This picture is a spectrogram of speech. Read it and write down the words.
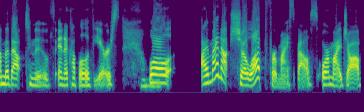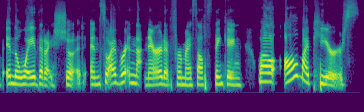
I'm about to move in a couple of years. Mm-hmm. Well, I might not show up for my spouse or my job in the way that I should. And so I've written that narrative for myself thinking, well, all my peers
